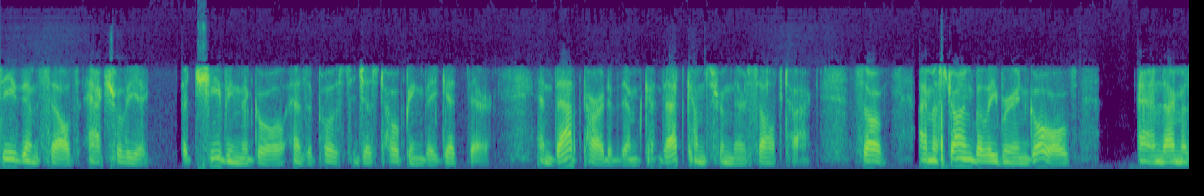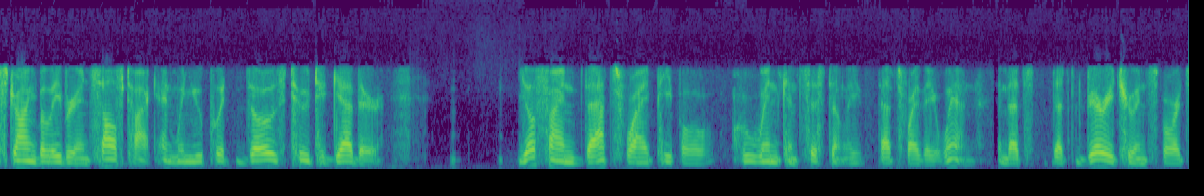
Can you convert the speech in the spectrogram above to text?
see themselves actually achieving the goal as opposed to just hoping they get there. And that part of them, that comes from their self talk. So I'm a strong believer in goals, and I'm a strong believer in self talk. And when you put those two together, you'll find that's why people who win consistently, that's why they win. And that's, that's very true in sports.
